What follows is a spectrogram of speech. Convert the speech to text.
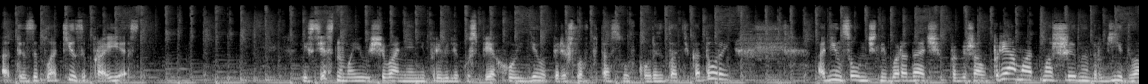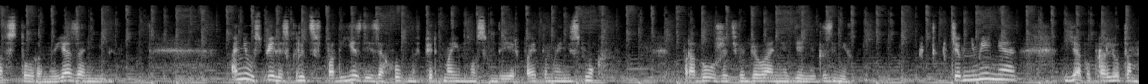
а ты заплати за проезд. Естественно, мои увещевания не привели к успеху, и дело перешло в потасовку, в результате которой один солнечный бородач побежал прямо от машины, другие два в сторону, я за ними. Они успели скрыться в подъезде и захлопнув перед моим носом дверь, поэтому я не смог продолжить выбивание денег из них. Тем не менее, я по пролетам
